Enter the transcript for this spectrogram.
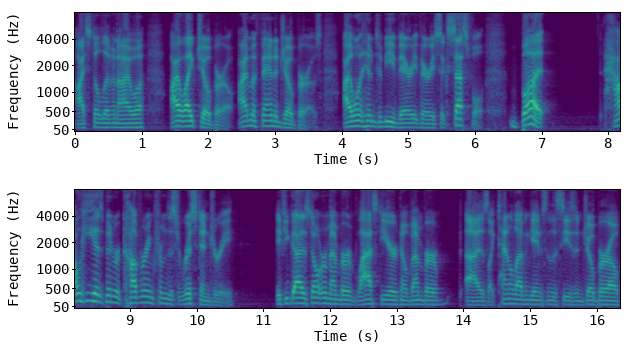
I still live in Iowa. I like Joe Burrow. I'm a fan of Joe Burrow's. I want him to be very, very successful. But how he has been recovering from this wrist injury, if you guys don't remember, last year, November, uh, is like 10, 11 games in the season. Joe Burrow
